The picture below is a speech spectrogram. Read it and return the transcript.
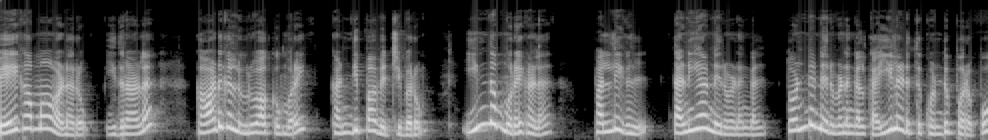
வேகமாக வளரும். இதனால் காடுகள் உருவாக்கும் முறை கண்டிப்பாக வெற்றி பெறும். இந்த முறைகளை பள்ளிகள் தனியார் நிறுவனங்கள் தொண்டு நிறுவனங்கள் கையில் எடுத்து கொண்டு போகிறப்போ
